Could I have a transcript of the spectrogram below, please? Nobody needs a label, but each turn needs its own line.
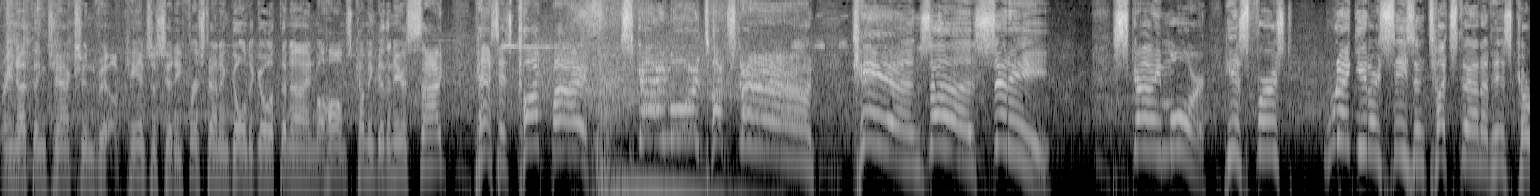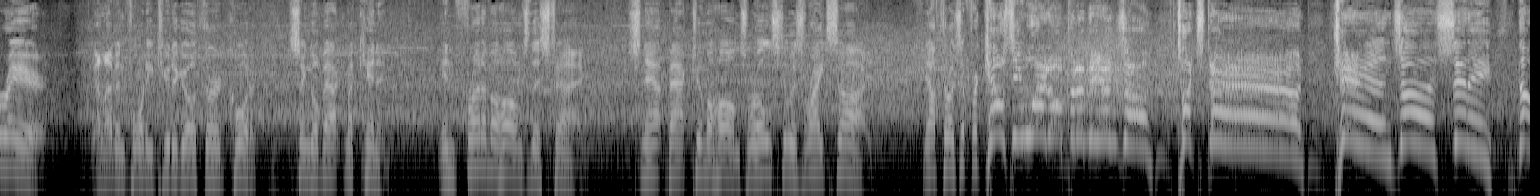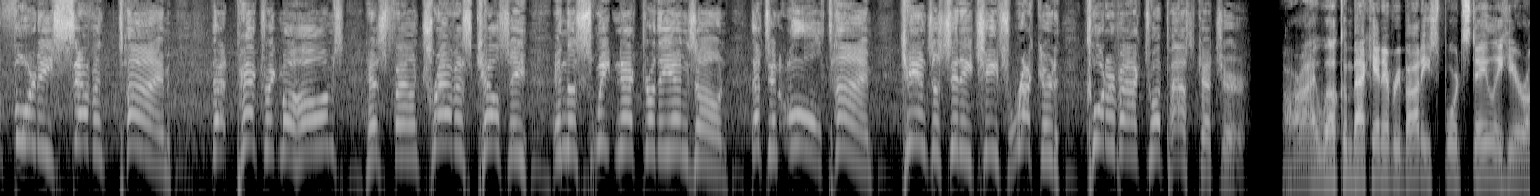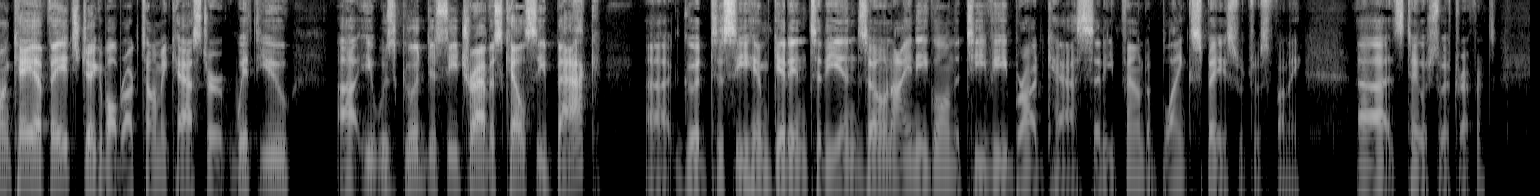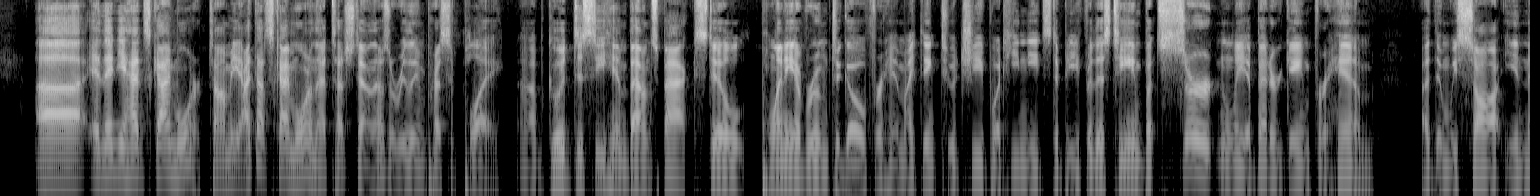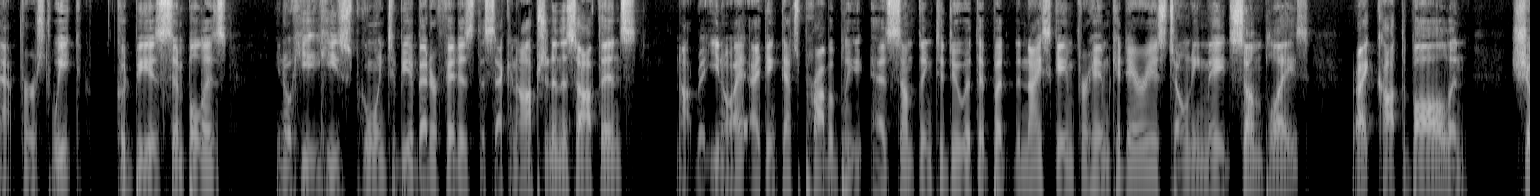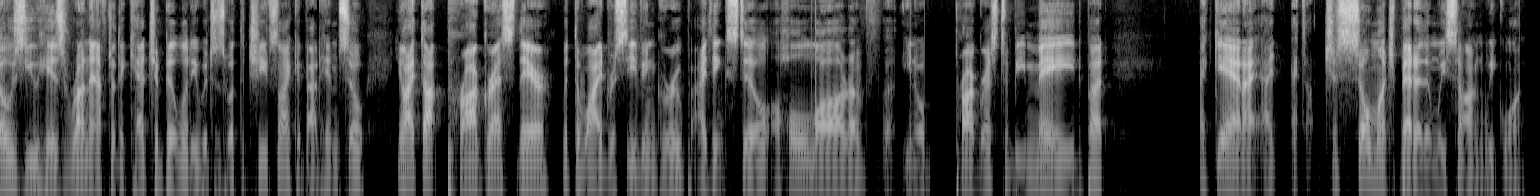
3 0 Jacksonville. Kansas City, first down and goal to go at the nine. Mahomes coming to the near side. Pass is caught by Skyy Moore. Touchdown! Kansas City! Skyy Moore, his first regular season touchdown of his career. 11.42 to go, third quarter. Single back McKinnon. In front of Mahomes this time. Snap back to Mahomes. Rolls to his right side. Now throws it for Kelsey, wide open in the end zone. Touchdown! Kansas City, the 47th time that Patrick Mahomes has found Travis Kelce in the sweet nectar of the end zone. That's an all time Kansas City Chiefs record quarterback to a pass catcher.
All right, welcome back in, everybody. Sports Daily here on KFH. Jacob Albracht, Tommy Castor with you. Uh, it was good to see Travis Kelce back. Uh, good to see him get into the end zone. Ian Eagle on the TV broadcast said he found a blank space, which was funny. Uh, it's Taylor Swift reference. Uh, and then you had Skyy Moore, Tommy. I thought Skyy Moore on that touchdown. That was a really impressive play. Uh, good to see him bounce back. Still plenty of room to go for him, I think, to achieve what he needs to be for this team, but certainly a better game for him uh, than we saw in that first week. Could be as simple as you know, he he's going to be a better fit as the second option in this offense. Not, you know, I, I think that's probably has something to do with it. But the nice game for him, Kadarius Toney made some plays, right? Caught the ball and shows you his run after the catch ability, which is what the Chiefs like about him. So, you know, I thought progress there with the wide receiving group. I think still a whole lot of you know progress to be made, but again, I, I, I just so much better than we saw in Week One.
